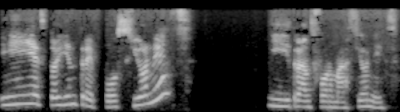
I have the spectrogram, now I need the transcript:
y estoy entre pociones y transformaciones.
